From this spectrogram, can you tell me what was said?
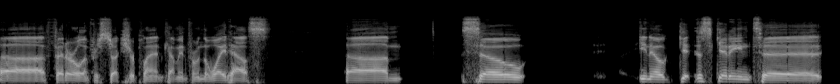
uh, federal infrastructure plan coming from the White House. Um, so you know, get, just getting to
